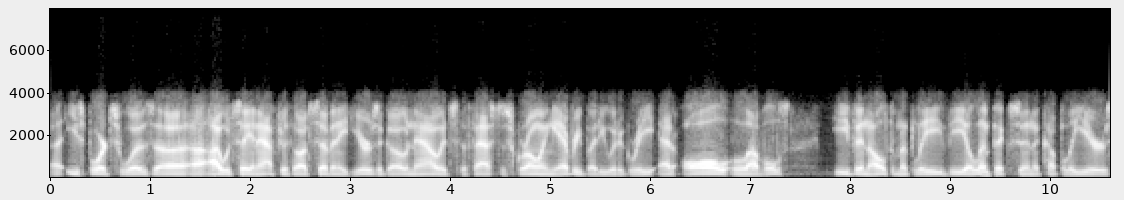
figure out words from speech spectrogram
Uh, esports was, uh, uh, I would say, an afterthought seven, eight years ago. Now it's the fastest growing, everybody would agree, at all levels, even ultimately the Olympics in a couple of years.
